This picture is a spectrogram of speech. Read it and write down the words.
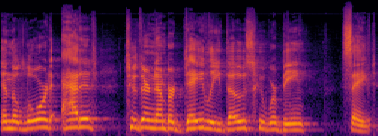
And the Lord added to their number daily those who were being saved.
